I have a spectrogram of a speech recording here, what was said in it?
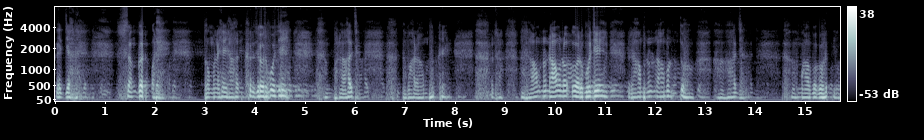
કે જ્યારે સંકટ પડે તો મને યાદ કરજો અરબુજી. પણ આજ તમારા મુખે રામનું નામ નહોતું અરબુજી. રામનું નામ નહોતું. આજ મા ભગવતી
